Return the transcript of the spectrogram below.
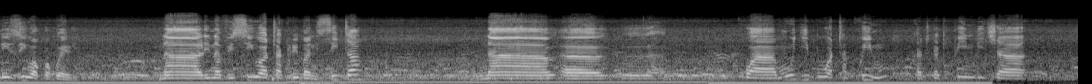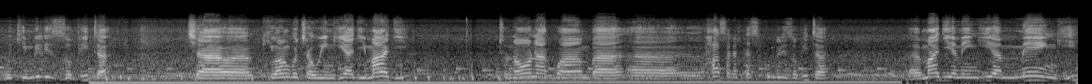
ni ziwa kwa kweli. Na lina visiwa takriban sita. Na uh, uh, kwa mujibu wa takwimu katika kipindi cha wiki mbili zilizopita cha uh, kiwango cha uingiaji maji tunaona kwamba uh, hasa katika siku mbili zilizopita uh, maji yameingia mengi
